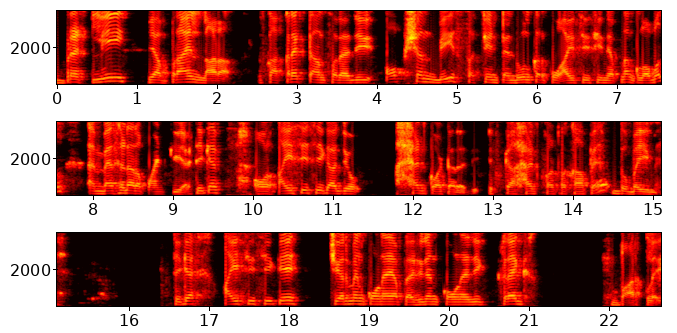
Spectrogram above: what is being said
Brett Lee या ब्रायन लारा इसका करेक्ट आंसर है जी। ऑप्शन बी सचिन तेंदुलकर को आईसीसी ने अपना ग्लोबल एम्बेसडर अपॉइंट किया है, ठीक है? और आईसीसी का जो हेडक्वार्टर है जी। इसका हेडक्वार्टर कहाँ पे दुबई में। ठीक है? आईसीसी के चेयरमैन कौन है या प्रेसिडेंट कौन है जी? क्रेग बार्कले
